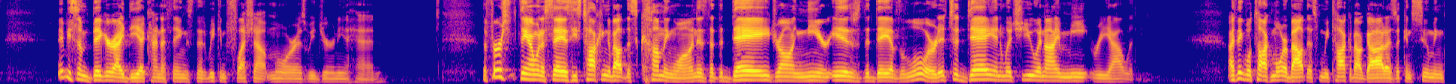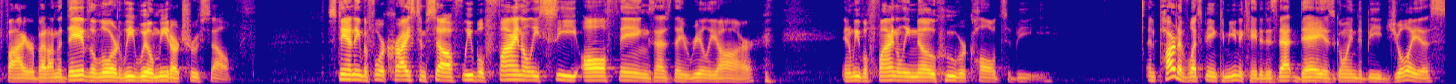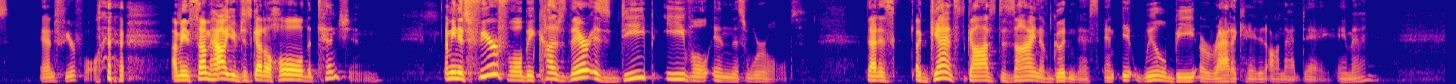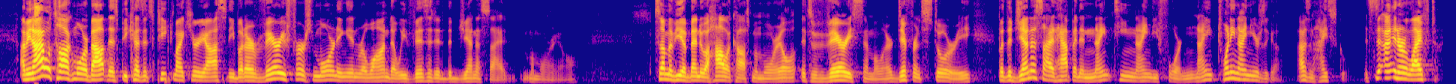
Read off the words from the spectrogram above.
maybe some bigger idea kind of things that we can flesh out more as we journey ahead. The first thing I want to say is he's talking about this coming one is that the day drawing near is the day of the Lord. It's a day in which you and I meet reality. I think we'll talk more about this when we talk about God as a consuming fire, but on the day of the Lord, we will meet our true self. Standing before Christ Himself, we will finally see all things as they really are, and we will finally know who we're called to be. And part of what's being communicated is that day is going to be joyous and fearful. I mean, somehow you've just got to hold the tension. I mean, it's fearful because there is deep evil in this world that is against God's design of goodness, and it will be eradicated on that day. Amen? I mean, I will talk more about this because it's piqued my curiosity, but our very first morning in Rwanda, we visited the genocide memorial. Some of you have been to a Holocaust memorial. It's very similar, different story. But the genocide happened in 1994, nine, 29 years ago. I was in high school. It's uh, in our lifetime.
